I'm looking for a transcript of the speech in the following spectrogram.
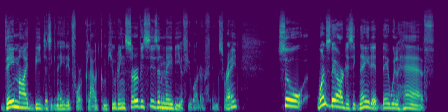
They might be designated for cloud computing services and right. maybe a few other things, right? So once they are designated, they will have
